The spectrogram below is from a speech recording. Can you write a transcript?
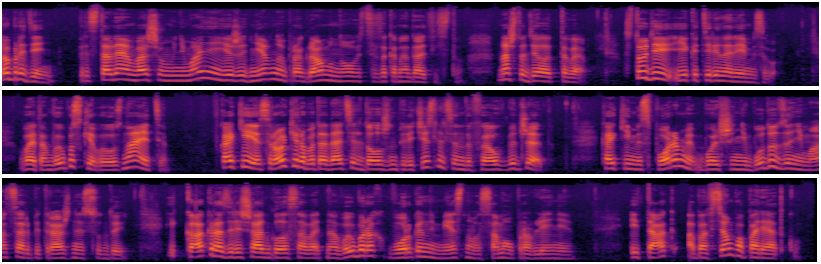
Добрый день! Представляем вашему вниманию ежедневную программу «Новости законодательства» на «Что делать ТВ» в студии Екатерина Ремезова. В этом выпуске вы узнаете, в какие сроки работодатель должен перечислить НДФЛ в бюджет, какими спорами больше не будут заниматься арбитражные суды и как разрешат голосовать на выборах в органы местного самоуправления. Итак, обо всем по порядку –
